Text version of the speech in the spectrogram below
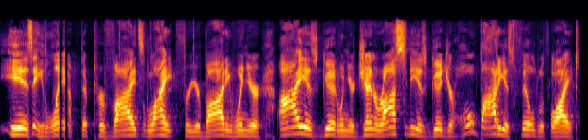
is a lamp that provides light for your body. When your eye is good, when your generosity is good, your whole body is filled with light.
